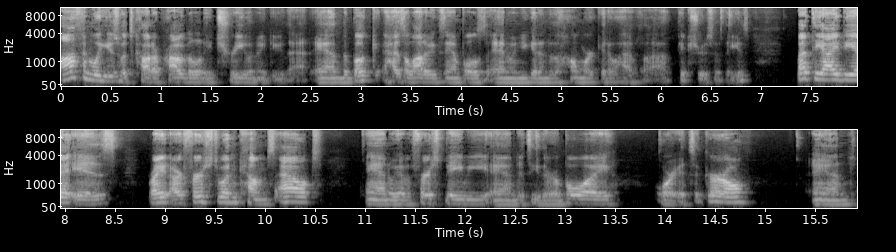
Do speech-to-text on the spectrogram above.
Often we'll use what's called a probability tree when we do that. And the book has a lot of examples. And when you get into the homework, it'll have uh, pictures of these. But the idea is, right, our first one comes out and we have a first baby and it's either a boy or it's a girl. And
